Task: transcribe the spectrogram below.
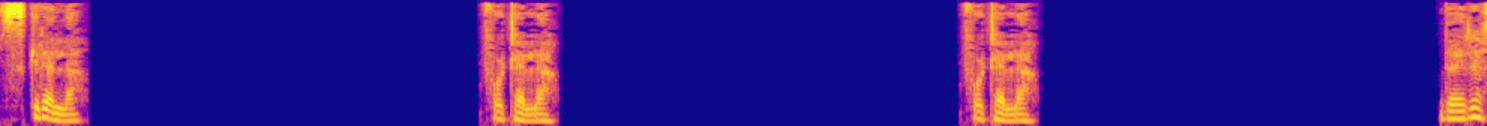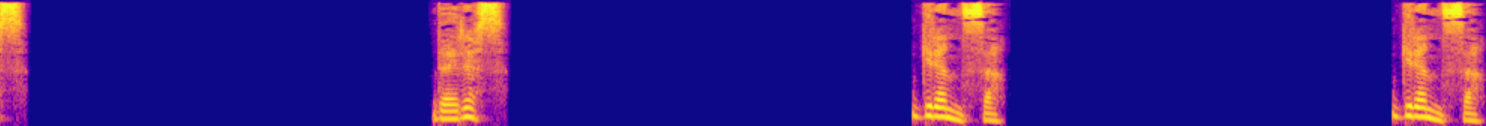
Skrelle. Fortelle. Fortelle. Deres. Deres. Grense. Grense.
